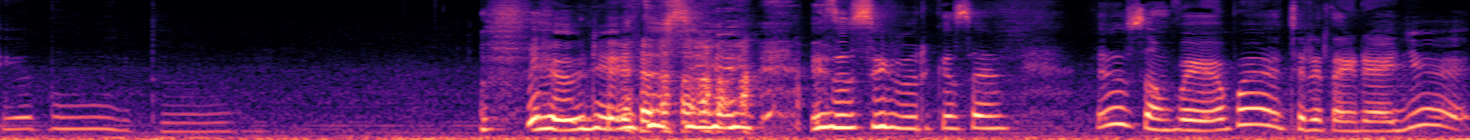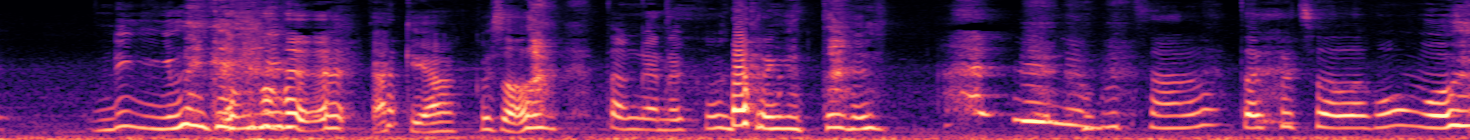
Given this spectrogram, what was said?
Iya bu gitu. Ya udah itu sih. Itu sih berkesan. Ya sampai apa ceritain aja dia gini kaki, kaki aku salah tangan aku keringetan Nyebut salah. takut salah ngomong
